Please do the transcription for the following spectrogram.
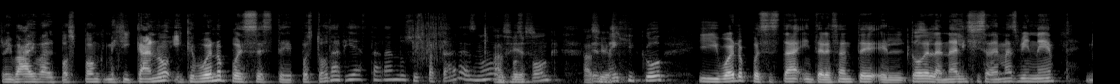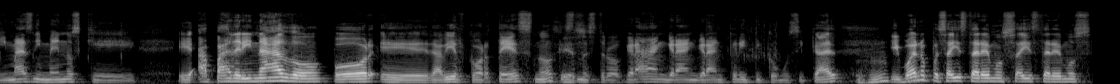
revival post-punk mexicano y que bueno, pues este, pues todavía está dando sus patadas, ¿no? Así el post-punk en México. Y bueno, pues está interesante el, todo el análisis. Además viene ni más ni menos que eh, apadrinado por eh, David Cortés, ¿no? que es, nuestro gran, gran, gran crítico musical. Y bueno, pues ahí estaremos, ahí estaremos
